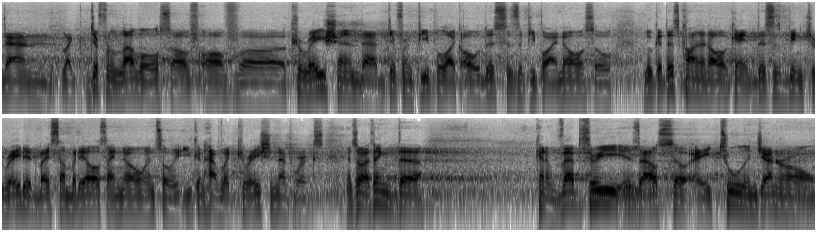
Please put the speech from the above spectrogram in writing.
then like different levels of of uh, curation that different people like oh this is the people I know so look at this content oh okay this has been curated by somebody else I know and so you can have like curation networks and so I think the kind of Web3 is also a tool in general.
